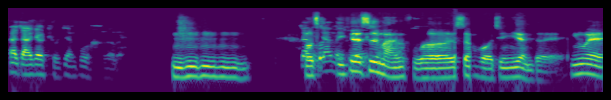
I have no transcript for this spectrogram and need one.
大家就逐渐不喝了。嗯哼哼哼，哦，这的确是蛮符合生活经验的诶，因为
